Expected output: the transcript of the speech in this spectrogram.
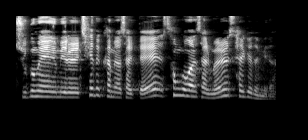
죽음의 의미를 체득하며 살 때 성공한 삶을 살게 됩니다.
